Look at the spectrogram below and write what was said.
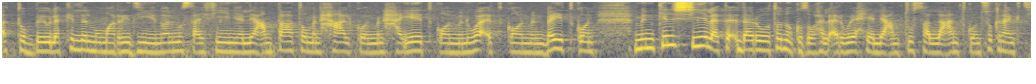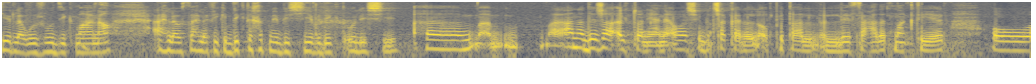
الطبي ولكل الممرضين والمسعفين يلي عم تعطوا من حالكم من حياتكم من وقتكم من بيتكم من كل شيء لتقدروا تنقذوا هالأرواح يلي عم توصل لعندكم. شكرا كثير لوجودك معنا. أهلا وسهلا فيك. بدك تختمي بشيء بدك تقولي شيء أنا déjà قلتهم يعني أول شيء بتشكر ال hôpital اللي ساعدتنا كثير و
